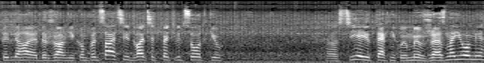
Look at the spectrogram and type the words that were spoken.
підлягає державній компенсації 25%. Е, З цією технікою ми вже знайомі.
